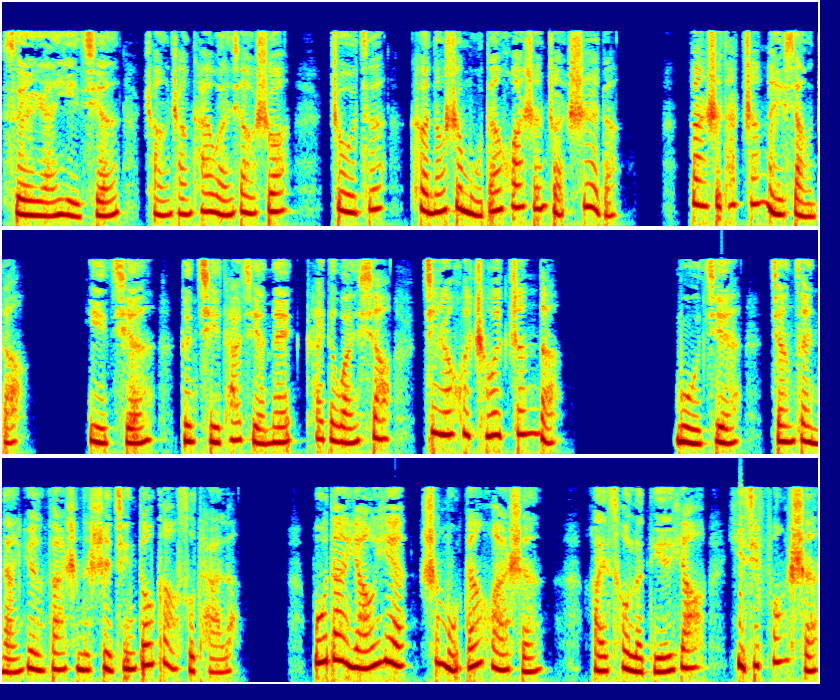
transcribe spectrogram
虽然以前常常开玩笑说主子可能是牡丹花神转世的。但是他真没想到，以前跟其他姐妹开的玩笑竟然会成为真的。木界将在南院发生的事情都告诉他了，不但摇曳是牡丹花神，还凑了蝶妖以及风神。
